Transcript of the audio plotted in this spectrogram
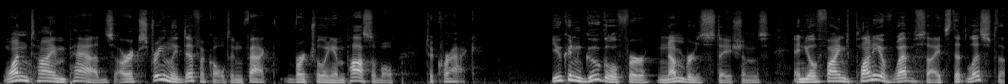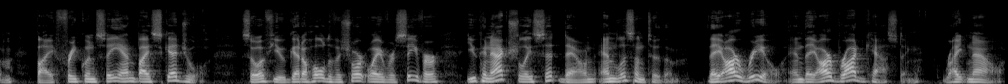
one time pads are extremely difficult, in fact, virtually impossible, to crack. You can Google for numbers stations, and you'll find plenty of websites that list them by frequency and by schedule, so if you get a hold of a shortwave receiver, you can actually sit down and listen to them. They are real, and they are broadcasting right now.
